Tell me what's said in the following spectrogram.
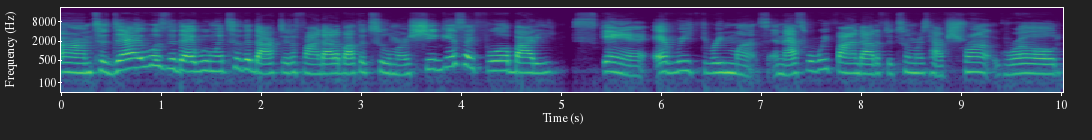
Um, today was the day we went to the doctor to find out about the tumor. She gets a full body scan every three months, and that's where we find out if the tumors have shrunk, grown.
